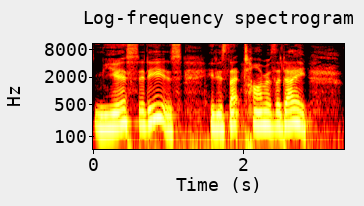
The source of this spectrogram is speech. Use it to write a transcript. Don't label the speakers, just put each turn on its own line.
Yes, it is. It is that time of the day.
